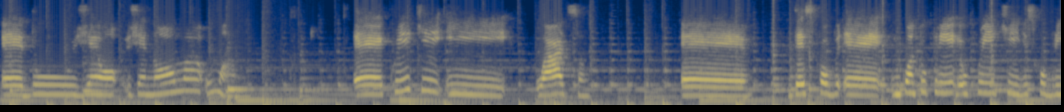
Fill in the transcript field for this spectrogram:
é, do genoma humano. É, Crick e Watson é, descobri, é, enquanto o, Crick, o Crick descobriu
